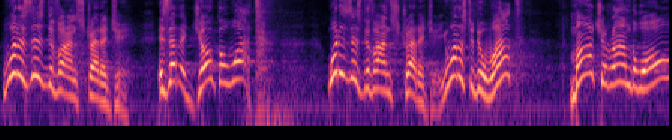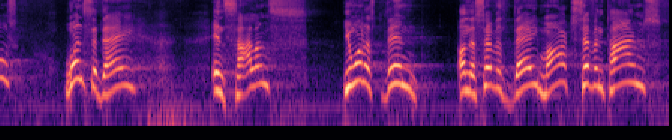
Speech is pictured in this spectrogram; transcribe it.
what is this divine strategy? Is that a joke or what? What is this divine strategy? You want us to do what? March around the walls once a day in silence? You want us then on the seventh day march seven times?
